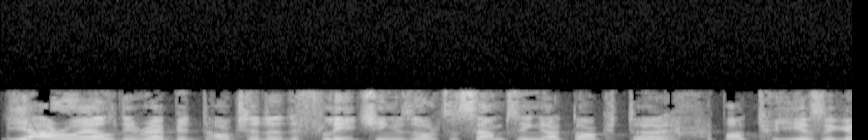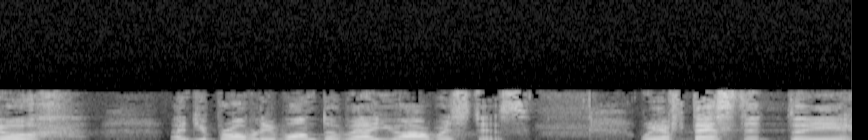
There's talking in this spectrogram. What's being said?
The ROL, the rapid oxidative leaching, is also something I talked uh, about two years ago, and you probably wonder where you are with this. We have tested the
